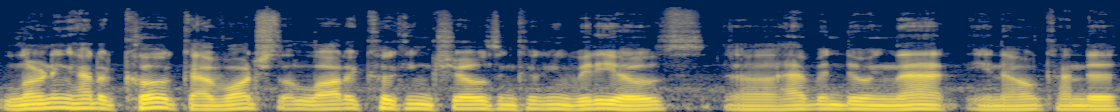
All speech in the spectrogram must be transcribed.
learning how to cook. I've watched a lot of cooking shows and cooking videos. Uh, have been doing that, you know, kind of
